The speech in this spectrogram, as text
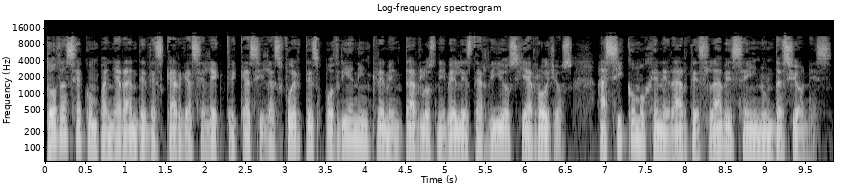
Todas se acompañarán de descargas eléctricas y las fuertes podrían incrementar los niveles de ríos y arroyos, así como generar deslaves e inundaciones.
